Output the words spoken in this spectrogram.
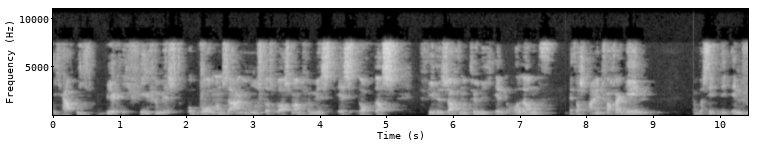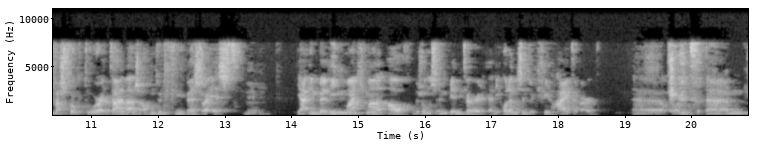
ich habe nicht wirklich viel vermisst, obwohl man sagen muss, dass was man vermisst ist, doch dass viele Sachen natürlich in Holland etwas einfacher gehen. Und dass die, die Infrastruktur teilweise auch natürlich viel besser ist. Hm. Ja, in Berlin manchmal auch, besonders im Winter, ja, die Holländer sind natürlich viel heiterer. Äh, und ähm,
